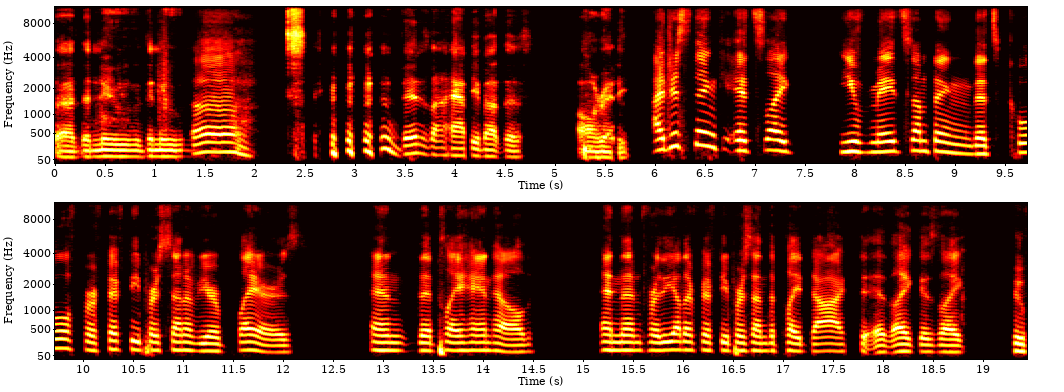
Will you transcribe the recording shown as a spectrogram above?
The the new the new Ugh. Ben's not happy about this already. I just think it's like you've made something that's cool for 50% of your players and that play handheld. And then for the other 50% that play docked, it like is like, who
